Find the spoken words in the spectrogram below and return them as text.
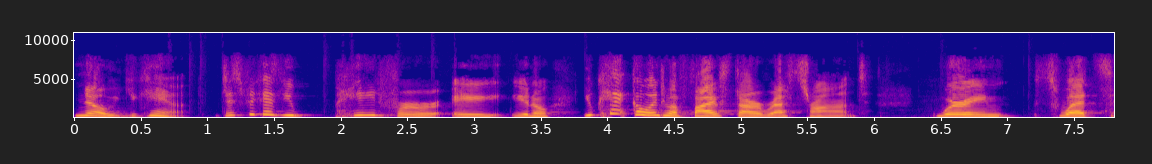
No, you can't. Just because you paid for a, you know, you can't go into a five star restaurant wearing sweats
